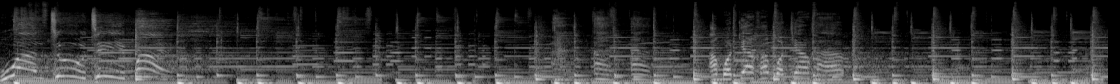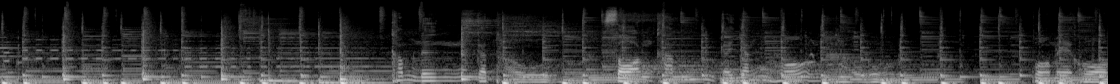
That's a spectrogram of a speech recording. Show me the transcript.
one two three five อะอะอะหมดแก้วครับ หมดแก้วครับคำหนึ่งกะเท่าสองคำก็ยังห้องเท่าพ่อแม่ของ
